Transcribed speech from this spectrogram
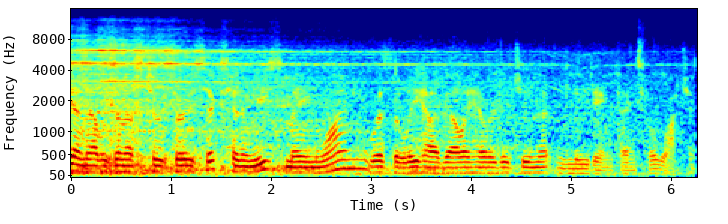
Again, that was NS-236 heading east, main 1, with the Lehigh Valley Heritage Unit leading. Thanks for watching.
